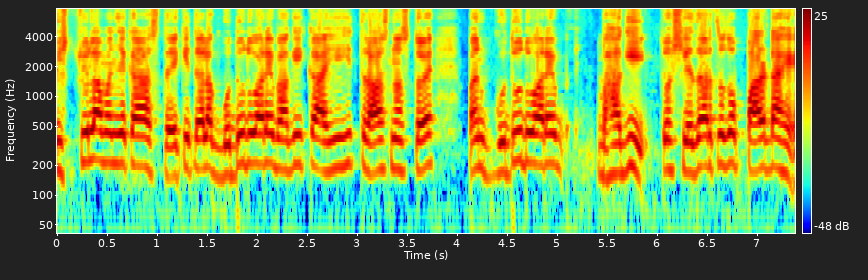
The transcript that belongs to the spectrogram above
फिश्चुला म्हणजे काय असतंय की त्याला गुदुद्वारे भागी काहीही त्रास नसतोय पण गुदुद्वारे भागी जो शेजारचा जो पार्ट आहे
